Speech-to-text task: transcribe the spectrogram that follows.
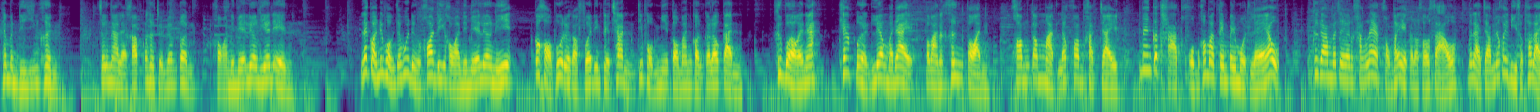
ให้มันดียิ่งขึ้น ซึ่งนั่นแหละครับก็คือจุดเริ่มต้นของอนิเมะเรื่องนี้นั่นเอง และก่อนที่ผมจะพูดถึงข้อดีของอนิเมะเรื่องนี้ ก็ขอพูดเกี่ยวกับ first impression ที่ผมมีต่อมันก่อนก็แล้วกัน คือบอกเลยนะ แค่เปิดเรื่องมาได้ประมาณครึ่งตอน ความกำหมัดและความขัดใจ แม่งก็ถาโถมเข้ามาเต็มไปหมดแล้ว คือการมาเจอกันครั้งแรกของพระเอกกับเราสาวๆ มันอาจจะไม่ค่อยดีสักเท่าไหร่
